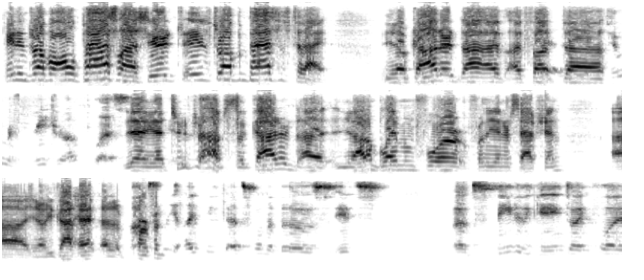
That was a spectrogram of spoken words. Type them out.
He didn't drop a whole pass last year. He's dropping passes tonight. You know, Goedert. Uh, I, I thought. Uh, two or three drops last. yeah, he had two drops. So Goedert. Uh, you know, I don't blame him for for the interception. Uh, you know, he got hit at a perfect. Honestly, I think that's one of those. It's a speed of the game type play.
